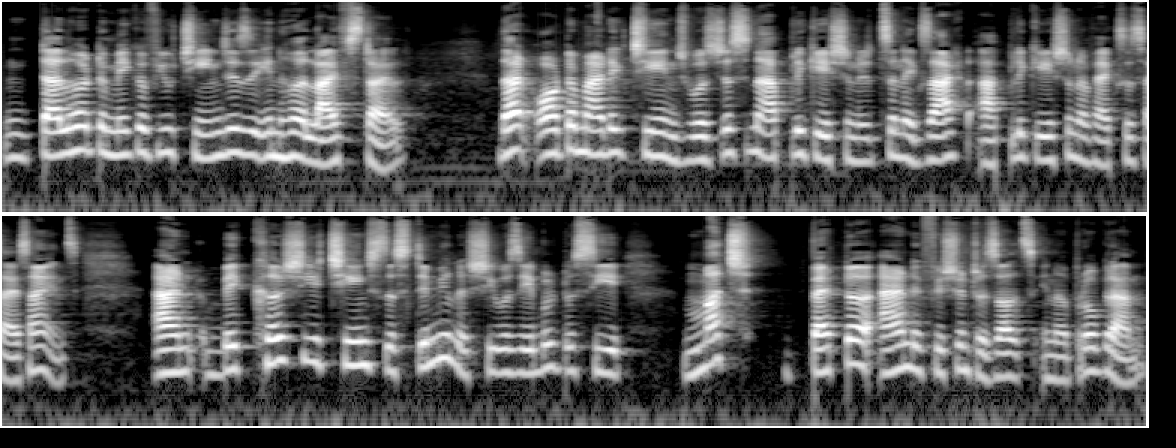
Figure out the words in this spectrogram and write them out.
and tell her to make a few changes in her lifestyle that automatic change was just an application. It's an exact application of exercise science. And because she changed the stimulus she was able to see much better and efficient results in her program.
